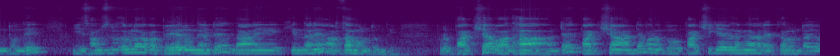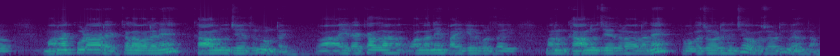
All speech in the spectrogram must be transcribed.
ఉంటుంది. ఈ సంస్కృతంలో ఒక పేరు ఉందంటే దాని కిందనే అర్థం ఉంటుంది. ఇప్పుడు పక్ష వధ అంటే పక్ష అంటే మనకు పక్షికి ఏ విధంగా రెక్కలు ఉంటాయో మనకు కూడా రెక్కల వలనే కాళ్ళు చేతులు ఉంటాయి. ఈ రెక్కల వల్లనే పైకి ఎగురుతాయి. మనం కాళ్ళు చేతుల వల్లనే ఒక చోటు నుంచి ఒక చోటికి వెళ్తాం.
